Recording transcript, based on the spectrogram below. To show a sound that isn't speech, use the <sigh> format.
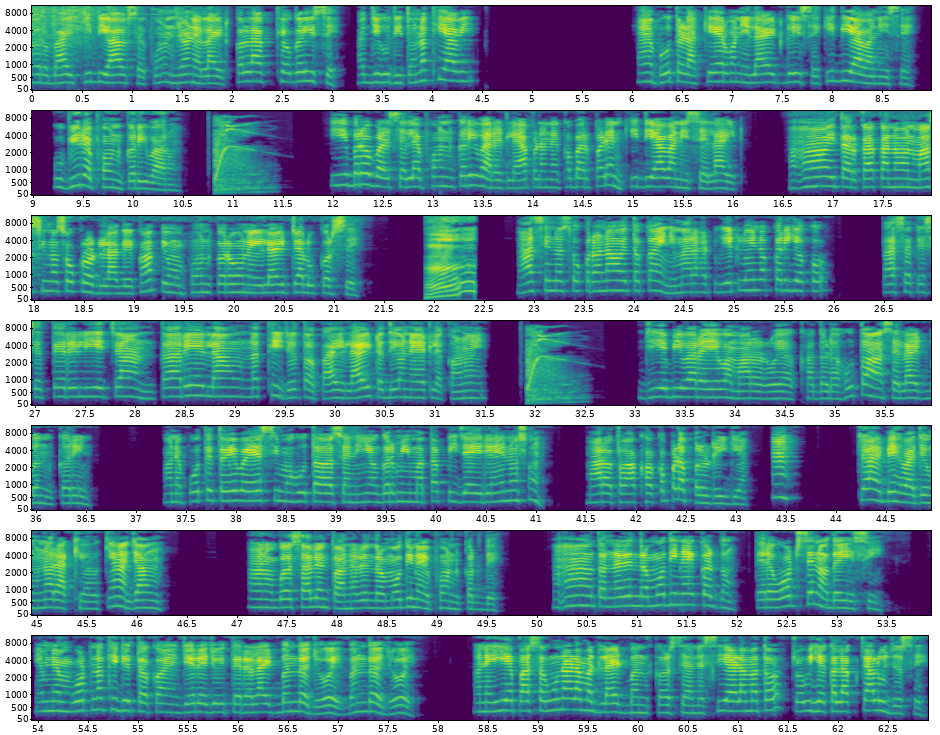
અરે ભાઈ કીધી આવશે કોણ? જાણે લાઈટ કલાક થયો ગઈ છે. હજી સુધી તો નથી આવી. હે ભૂતળા કેરવાની લાઈટ ગઈ છે કીધી આવવાની છે. ઊભી રે ફોન કરી વારો ઈ બરોબર છે લે ફોન કરી વાર એટલે આપણને ખબર પડે ને કીધી આવવાની છે લાઈટ. હા ઈ તાર કાકાનો અને માસીનો છોકરો જ લાગે. કાં તે હું ફોન કરું ને એ લાઈટ ચાલુ કરશે? માસીનો છોકરો ના હોય તો કઈ નહીં મારા હાટુ એટલું ન કરી શકો. પાછો કે છે તેરે લીએ ચાંદ, તારે લાઉં નથી જોતો ભાઈ, લાઈટ દો ને એટલે ઘણોય. જીએબી વાળા એવા મારા રોયા ખાદડા હુતા હશે લાઈટ બંધ કરીને. અને પોતે તો એવા એસી માં હુતા હશે ને અહીંયા ગરમીમાં તપી જાય રે, એનો શું? મારા તો આખા કપડા પલળી ગયા. ચાય બેહવા જેવું ન રાખ્યું ક્યાં જાઉં? હા બસ હાલે તો નરેન્દ્ર મોદીને ફોન કરી દે. હા તો નરેન્દ્ર મોદીને કર દઉં. ત્યારે વોટ છે ને દઈશી એમને એમ વોટ નથી દેતા કાંઈ. જ્યારે જોઈ ત્યારે લાઈટ બંધ જ હોય, બંધ જ હોય. અને એ પાછા ઉનાળામાં જ લાઈટ બંધ કરશે અને શિયાળામાં તો ચોવીસે કલાક ચાલુ જ હશે.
